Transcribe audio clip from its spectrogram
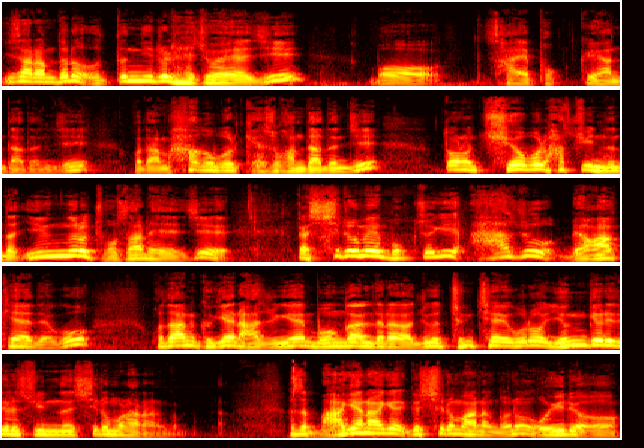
이 사람들은 어떤 일을 해줘야지 뭐 사회 복귀한다든지 그다음 학업을 계속한다든지 또는 취업을 할 수 있는다 이런 거를 조사를 해야지. 그러니까 실험의 목적이 아주 명확해야 되고 그다음에 그게 나중에 뭔가를 들어가지고 정책으로 연결이 될 수 있는 실험을 하라는 겁니다. 그래서 막연하게 그 실험하는 거는 오히려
